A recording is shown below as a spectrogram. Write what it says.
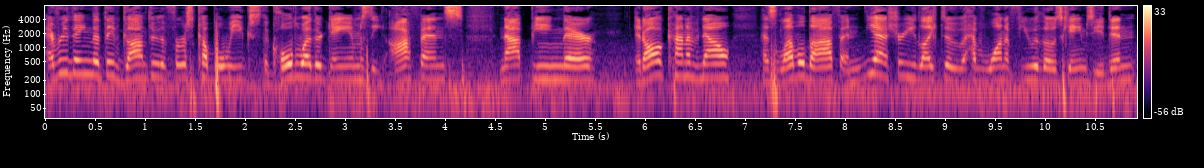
Everything that they've gone through the first couple weeks, the cold weather games, the offense not being there, it all kind of now has leveled off. And yeah, sure, you'd like to have won a few of those games. You didn't.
